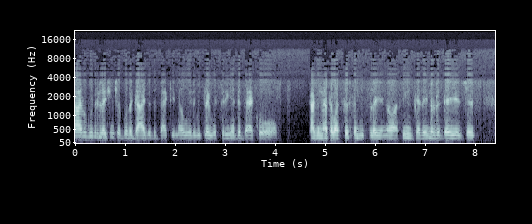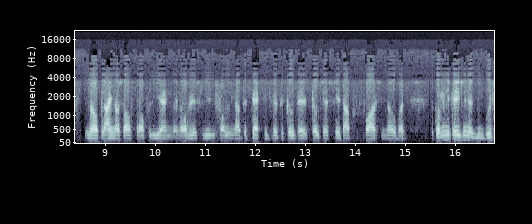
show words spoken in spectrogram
I, have a good relationship with the guys at the back. You know, whether we play with three at the back or doesn't matter what system we play. You know, I think at the end of the day, it's just you know applying ourselves properly and, and obviously following out the tactics that the coach has, coach has set up for us. You know, but the communication has been good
